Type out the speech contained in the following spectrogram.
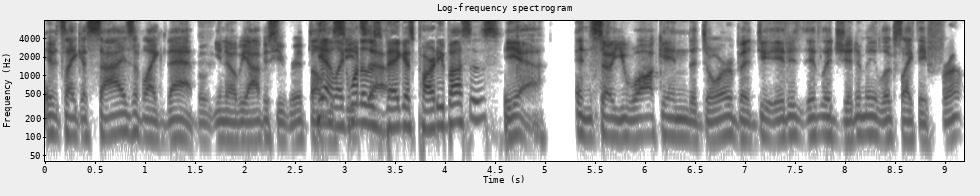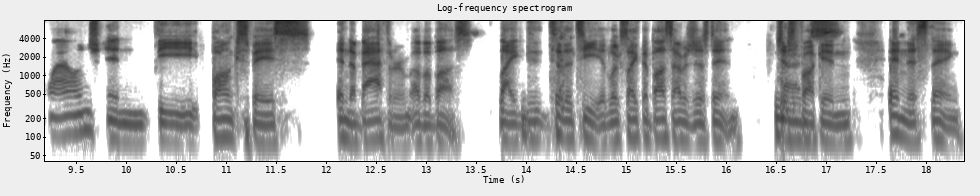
It's like a size of like that, but you know, we obviously ripped all yeah, the like one of those out. Vegas party buses. Yeah. And so you walk in the door, but dude, it is it legitimately looks like they front lounge in the bunk space in the bathroom of a bus. Like to the T. It looks like the bus I was just in. Just Nice. fucking in this thing.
